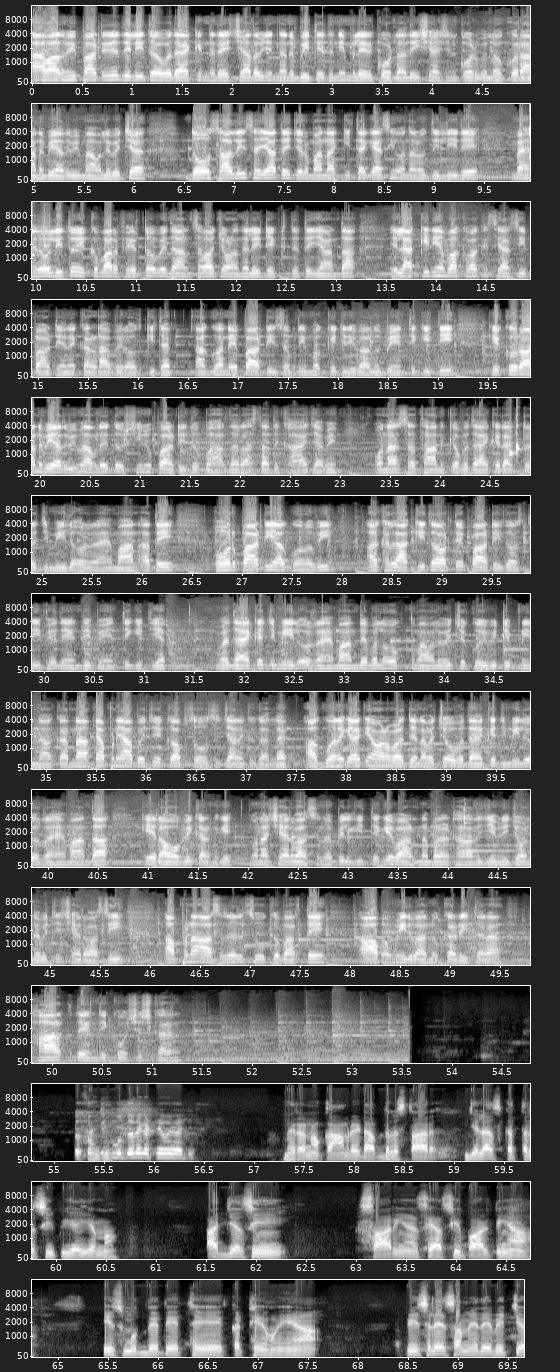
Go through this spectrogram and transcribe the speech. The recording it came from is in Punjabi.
ਆਮ ਆਦਮੀ ਪਾਰਟੀ ਦੇ ਦਿੱਲੀ ਤੋਂ ਵਿਧਾਇਕ ਨਰੇਸ਼ ਯਾਦਵ, ਜਿਨ੍ਹਾਂ ਨੂੰ ਬੀਤੇ ਦਿਨੀ ਮਲੇਰਕੋਟਲਾ ਦੀ ਸੈਸ਼ਨ ਕੋਰਟ ਵੱਲੋਂ ਕੁਰਾਨ ਬੇਅਦਬੀ ਮਾਮਲੇ ਵਿੱਚ 2 ਸਾਲ ਦੀ ਸਜ਼ਾ ਤੇ ਜੁਰਮਾਨਾ ਕੀਤਾ ਗਿਆ ਸੀ। ਉਹਨਾਂ ਨੂੰ ਦਿੱਲੀ ਦੇ ਮਹਿਰੋਲੀ ਤੋਂ ਇੱਕ ਵਾਰ ਫਿਰ ਤੋਂ ਵਿਧਾਨ ਸਭਾ ਚੋਣਾਂ ਦੇ ਲਈ ਟਿਕਟ ਦਿੱਤੇ ਜਾਣ ਦਾ ਇਲਾਕੇ ਦੀਆਂ ਵੱਖ-ਵੱਖ ਸਿਆਸੀ ਪਾਰਟੀਆਂ ਨੇ ਕਰੜਾ ਵਿਰੋਧ ਕੀਤਾ। ਆਗੂਆਂ ਨੇ ਪਾਰਟੀ ਸੁਪਰੀਮੋ ਕੇਜਰੀਵਾਲ ਨੂੰ ਬੇਨਤੀ ਕੀਤੀ ਕਿ ਕੁਰਾਨ ਬੇਅਦਬੀ ਮਾਮਲੇ ਦੋਸ਼ੀ ਨੂੰ ਪਾਰਟੀ ਤੋਂ ਬਾਹਰ ਦਾ ਰਸਤਾ ਦਿਖਾਇਆ ਜਾਵੇ। ਉਹਨਾਂ ਸਥਾਨਕ ਵਿਧਾਇਕ ਡਾਕਟਰ ਜਮੀਲ ਉਰ ਰਹਿਮਾਨ ਅਤੇ ਹੋਰ ਪਾਰਟੀ ਆਗੂਆਂ ਨੂੰ ਵੀ ਅਖਲਾਕੀ ਤੌਰ ਤੇ ਪਾਰਟੀ ਤੋਂ ਅਸਤੀਫੇ ਦੇਣ ਦੀ ਬੇਨਤੀ ਕੀਤੀ ਹੈ। ਵਿਧਾਇਕ ਜਮੀਲ ਉਰ ਰਹਿਮਾਨ ਦੇ ਵੱਲੋਂ ਉਕਤ ਮਾਮਲੇ ਵਿੱਚ ਕੋਈ ਵੀ ਟਿੱਪਣੀ ਨਾ ਕਰਨਾ ਆਪਣੇ ਆਪ ਵਿੱਚ ਇੱਕ ਅਫਸੋਸਜਨਕ ਗੱਲ ਹੈ। ਆਗੂਆਂ ਨੇ ਕਿਹਾ ਕਿ ਆਉਣ ਵਾਲੇ ਦਿਨਾਂ ਵਿੱਚ ਉਹ ਵਿਧਾਇਕ ਜਮੀਲ ਉਰ ਰਹਿਮਾਨ ਦਾ ਘੇਰਾਓ ਵੀ ਕਰਨਗੇ। ਉਹਨਾਂ ਸ਼ਹਿਰ ਵਾਸੀਆਂ ਨੂੰ ਅਪੀਲ ਕੀਤੀ ਕਿ ਵਾਰਡ ਨੰਬਰ 18 ਦੀ ਜੀਵਨੀ ਚੋਣ ਦੇ ਵਿੱਚ ਸ਼ਹਿਰ ਵਾਸੀ ਆਪਣਾ ਅਸਲ ਰਸੂਖ ਵਰਤੇ ਆਪ ਉਮੀਦਵਾਰ ਨੂੰ ਕੜੀ ਤਰ੍ਹਾਂ ਹਾਰ ਦੇਣ ਦੀ ਕੋਸ਼ਿਸ਼ ਕਰਨ। ਦੱਸੋ ਹਾਂਜੀ। ਕਿਸ ਮੁੱਦੇ ਤੇ ਇਕੱਠੇ ਹੋਏ ਅੱਜ? ਮੇਰਾ ਨਾਮ ਕਾਮਰੇਡ ਅਬਦੁਲ ਸਤਾਰ ਜ਼ਿਲ੍ਹਾ ਸਕੱਤਰ ਸੀਪੀਆਈਐਮ ਅੱਜ ਅਸੀਂ ਸਾਰੀਆਂ ਸਿਆਸੀ ਪਾਰਟੀਆਂ ਇਸ ਮੁੱਦੇ ਤੇ ਇੱਥੇ ਇਕੱਠੇ ਹੋਏ ਹਾਂ। ਪਿਛਲੇ ਸਮੇਂ ਦੇ ਵਿੱਚ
